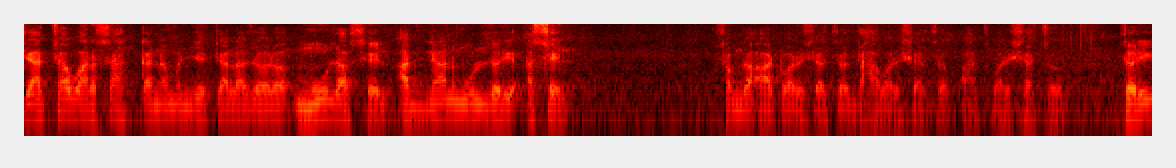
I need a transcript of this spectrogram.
त्याच्या वारसा हक्कानं म्हणजे त्याला जर मूल असेल अज्ञान मूल जरी असेल समजा आठ वर्षाचं दहा वर्षाचं पाच वर्षाचं तरी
